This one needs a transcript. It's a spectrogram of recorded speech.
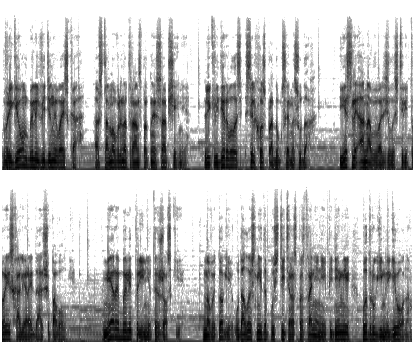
В регион были введены войска, остановлено транспортное сообщение, ликвидировалась сельхозпродукция на судах, если она вывозилась с территории с холерой дальше по Волге. Меры были приняты жесткие. Но в итоге удалось не допустить распространения эпидемии по другим регионам,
